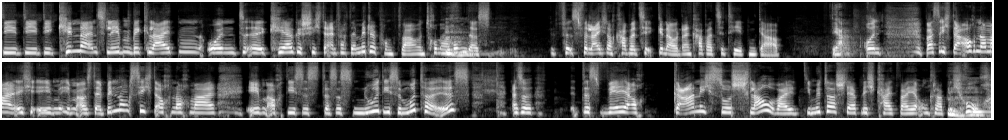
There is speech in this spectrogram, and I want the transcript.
die, die, die Kinder ins Leben begleiten und äh, Care-Geschichte einfach der Mittelpunkt war und drumherum mhm. das es vielleicht auch Kapazität, genau, dann Kapazitäten gab. Ja. Und was ich da auch nochmal, ich eben, eben aus der Bindungssicht auch nochmal, eben auch dieses, dass es nur diese Mutter ist. Also, das wäre ja auch gar nicht so schlau, weil die Müttersterblichkeit war ja unglaublich mhm. hoch.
